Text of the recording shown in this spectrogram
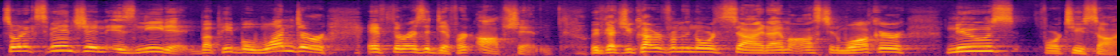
so an expansion is needed, but people wonder if there is a different option. We've got you covered from the north side. I'm Austin Walker, News 4 Tucson.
